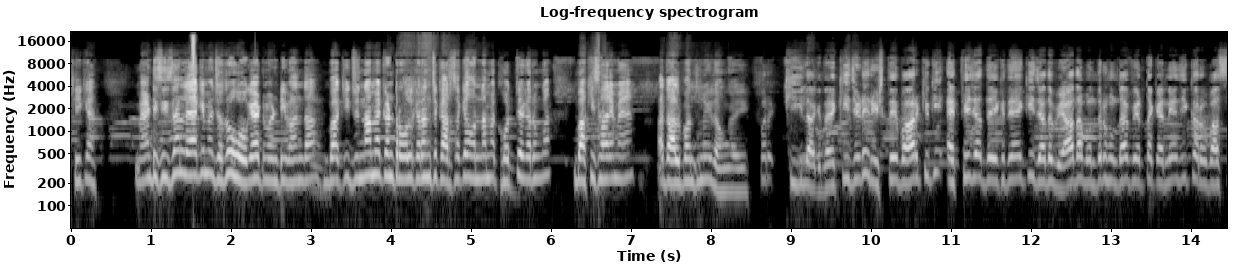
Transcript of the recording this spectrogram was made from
ਠੀਕ ਹੈ ਮੈਂ ਡਿਸੀਜਨ ਲਿਆ ਕਿ ਮੈਂ ਜਦੋਂ ਹੋ ਗਿਆ 21 ਦਾ, ਬਾਕੀ ਜਿੰਨਾ ਮੈਂ ਕੰਟਰੋਲ ਕਰਨ ਚ ਕਰ ਸਕਿਆ ਉਹਨਾਂ ਮੈਂ ਖੁਦ ਤੇ ਕਰੂੰਗਾ, ਬਾਕੀ ਸਾਰੇ ਮੈਂ ਅਦਾਲ ਪੰਥ ਨੂੰ ਹੀ ਦਊਂਗਾ ਜੀ। ਪਰ ਕੀ ਲੱਗਦਾ ਹੈ ਕਿ ਜਿਹੜੇ ਰਿਸ਼ਤੇ ਬਾਹਰ, ਕਿਉਂਕਿ ਇੱਥੇ ਜਦ ਦੇਖਦੇ ਆ ਕਿ ਜਦ ਵਿਆਹ ਦਾ ਬੰਧਨ ਹੁੰਦਾ, ਫਿਰ ਤਾਂ ਕਹਿੰਦੇ ਆ ਜੀ ਘਰੋਂ ਬਸ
